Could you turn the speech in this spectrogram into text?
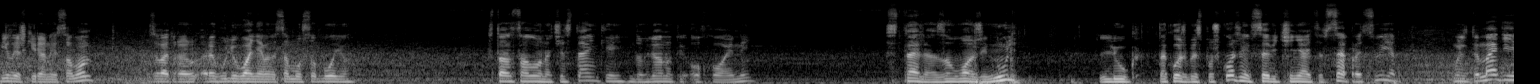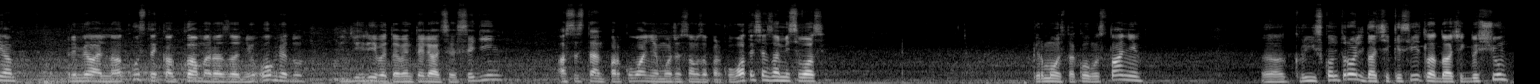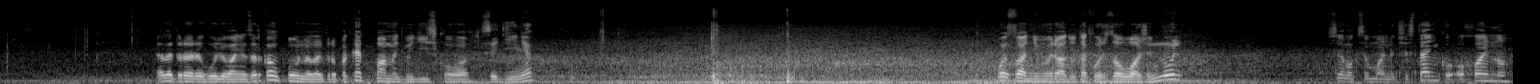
білий шкіряний салон з електрорегулюванням само собою. Стан салона чистенький, доглянутий, охайний. Стеля зауважень 0. Люк також без пошкоджень, все відчиняється, все працює. Мультимедія, преміальна акустика, камера заднього огляду, підігріви та вентиляція сидінь. Асистент паркування може сам запаркуватися замість вас. Кермо в такому стані. Е, Круїз-контроль, датчики світла, датчик дощу. Електрорегулювання дзеркал, повний електропакет, пам'ять водійського сидіння. По задньому ряду також зауважень 0. Все максимально чистенько, охайно.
